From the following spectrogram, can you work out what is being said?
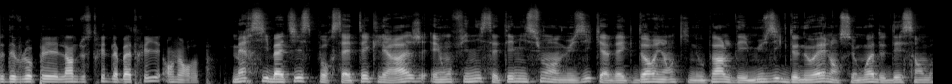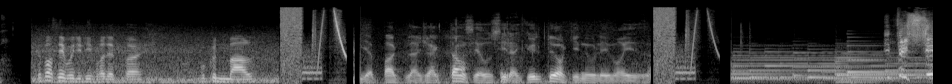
de développer l'industrie de la batterie en Europe. Merci Baptiste pour cet éclairage et on finit cette émission en musique avec Dorian qui nous parle des musiques de Noël en ce mois de décembre. Que pensez-vous du livre de poche? Beaucoup de mal. Il n'y a pas que la jactance, il y a aussi la culture qui nous les brise. Il me fait chier,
